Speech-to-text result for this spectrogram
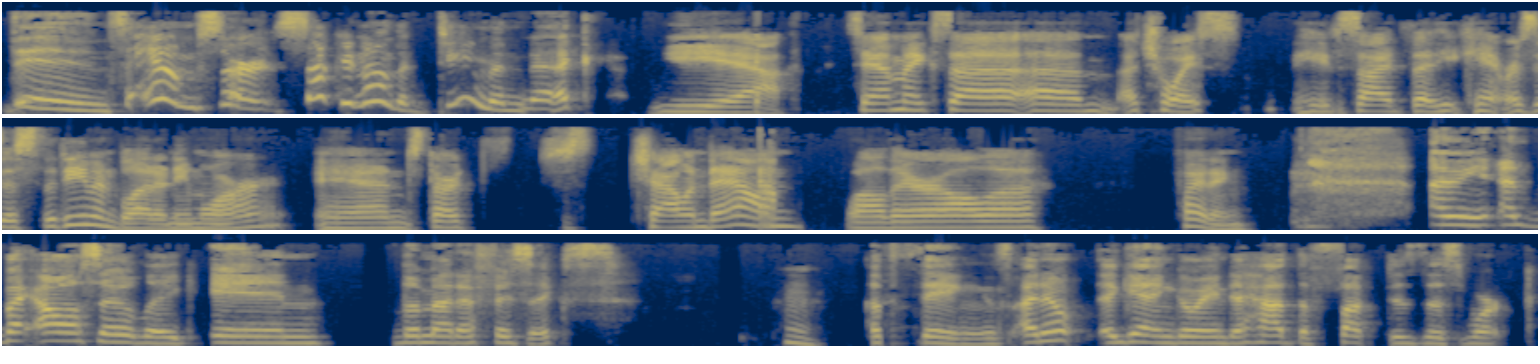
then Sam starts sucking on the demon neck. yeah. Sam makes a, um, a choice. He decides that he can't resist the demon blood anymore and starts just chowing down while they're all, uh, fighting. I mean, and but also like in the metaphysics Hmm. of things. I don't again going to how the fuck does this work?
